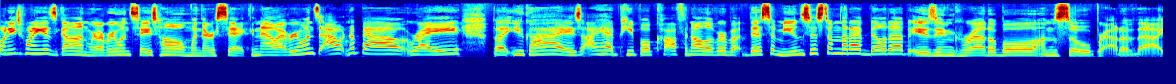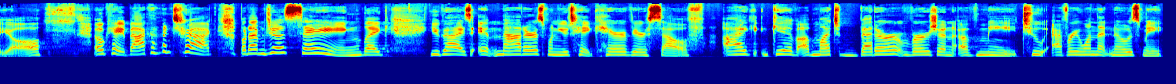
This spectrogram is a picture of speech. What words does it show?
2020 is gone where everyone stays home when they're sick. Now everyone's out and about, right? But you guys, I had people coughing all over, but this immune system that I've built up is incredible. I'm so proud of that, y'all. Okay, back on track. But I'm just saying, like, you guys, it matters when you take care of yourself. I give a much better version of me to everyone that knows me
